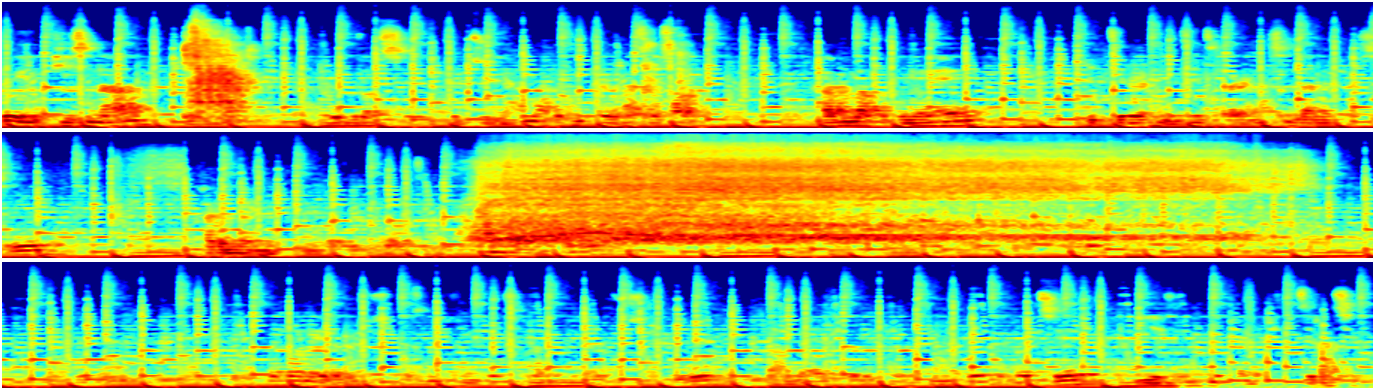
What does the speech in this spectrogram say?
또이 빗이나 로브러쉬 둘 중에 하나를 선택을 하셔서 가르마 부분에 빗질을 한 2cm가량 하신 다음에 다시 가르마 있는 부분까지 들어가서 가르마 세 번에 열어주시고 30분 정도 시간을 기다려주시고 그 다음에 이렇게 똑같이 2에서 3분까지 빗질 하시고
